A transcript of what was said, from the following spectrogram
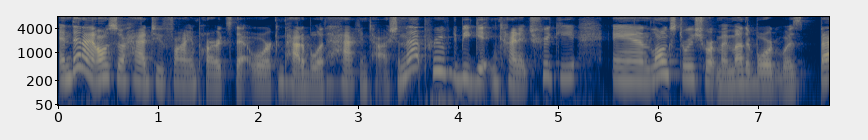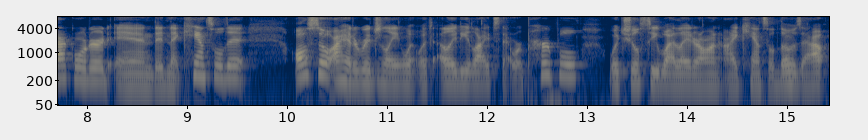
And then I also had to find parts that were compatible with Hackintosh, and that proved to be getting kind of tricky. And long story short, my motherboard was back ordered and then they canceled it. Also, I had originally went with LED lights that were purple, which you'll see why later on I canceled those out.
